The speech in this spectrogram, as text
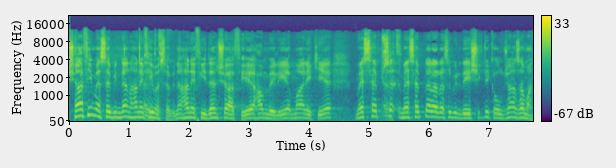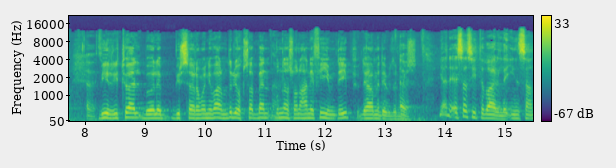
Şafii mezhebinden Hanefi Evet. mezhebine, Hanefi'den Şafii'ye, Hanbeli'ye, Maliki'ye mezhep, Evet. mezhepler arası bir değişiklik olacağı zaman Evet. bir ritüel böyle bir seremoni var mıdır yoksa ben bundan sonra Hanefiyim deyip devam edebilir miyiz? Evet. Yani esas itibariyle insan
